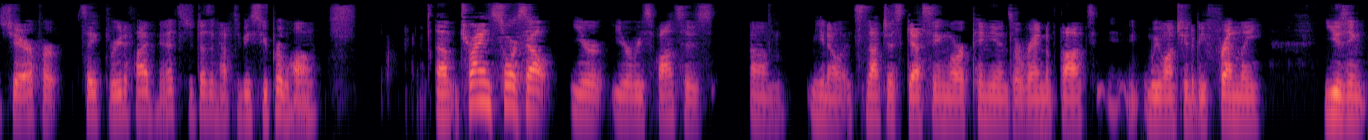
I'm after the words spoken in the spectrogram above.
share for, say, three to five minutes. It doesn't have to be super long. Um, try and source out your your responses. Um, you know, it's not just guessing or opinions or random thoughts. We want you to be friendly, using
